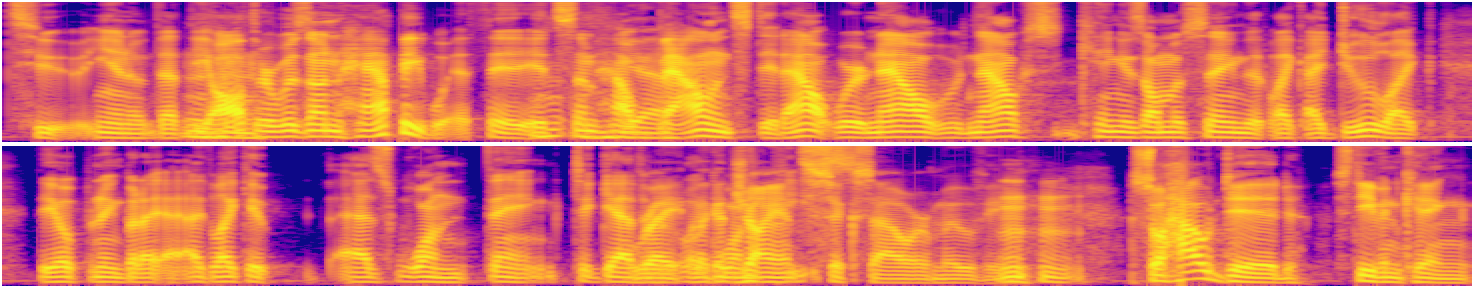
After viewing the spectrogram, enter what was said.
to you know that the mm-hmm. author was unhappy with. It, it mm-hmm. somehow Yeah. balanced it out. Where now now King is almost saying that like I do like the opening, but I, I like it as one thing together, right like, a giant piece. six hour movie mm-hmm. so how did stephen king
